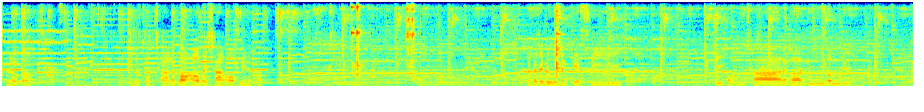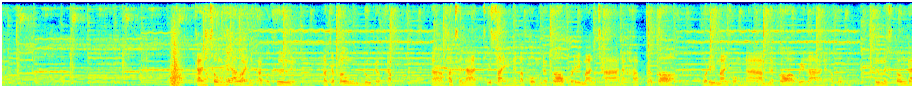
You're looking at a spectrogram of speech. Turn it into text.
แล้วเราก็รสชาติชาแล้วก็เอาใบชาออกเลยนะครับ แล้วก็จะดูสังเกตสี สีของชาแล้วก็ดูรมดื่ม การชงให้อร่อยนะครับก็คือ เราจะต้องดูเกี่ยวกับภาชนะที่ใส่นะครับผมแล้วก็ปริมาณชานะครับ แล้วก็ปริมาณของน้ำแล้วก็เวลานะครับผมคือมันจะต้องได้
